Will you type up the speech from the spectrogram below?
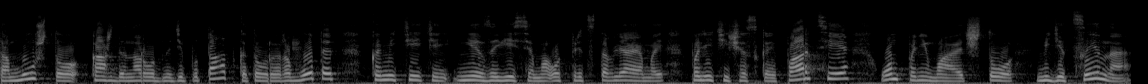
тому, что каждый народный депутат, который работает в комитете, независимо от представляемой политической партии, он понимает, что медицина,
